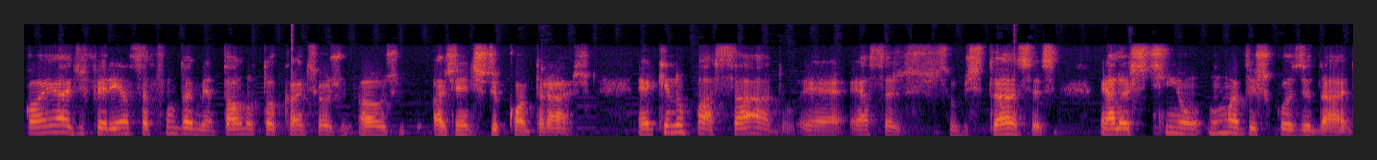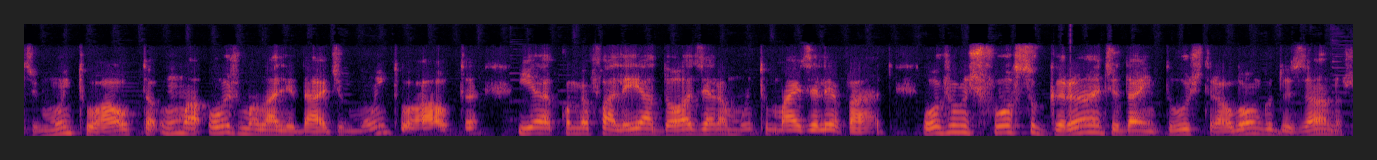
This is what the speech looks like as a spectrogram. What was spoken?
qual é a diferença fundamental no tocante aos, aos agentes de contraste? É que no passado, é, essas substâncias elas tinham uma viscosidade muito alta, uma osmolalidade muito alta e, a, como eu falei, a dose era muito mais elevada. Houve um esforço grande da indústria ao longo dos anos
